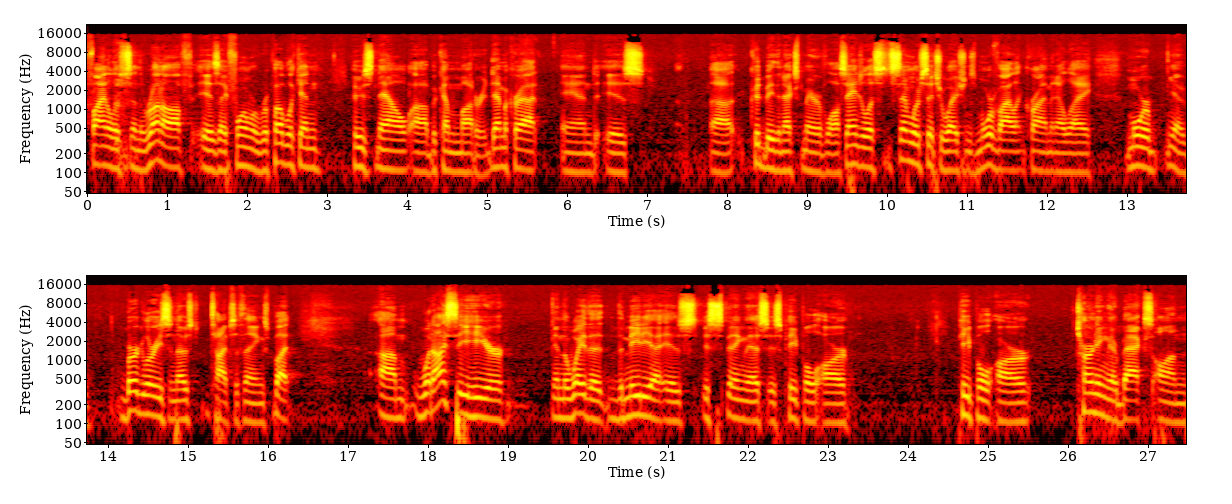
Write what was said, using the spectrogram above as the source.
finalists in the runoff is a former Republican who's now uh, become a moderate Democrat and is uh, could be the next mayor of Los Angeles. Similar situations, more violent crime in LA, more you know burglaries and those types of things. But um, what I see here, in the way that the media is is spinning this, is people are people are turning their backs on,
